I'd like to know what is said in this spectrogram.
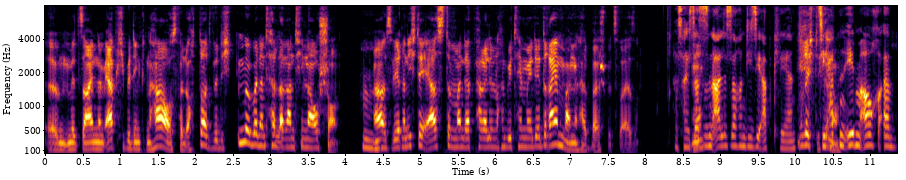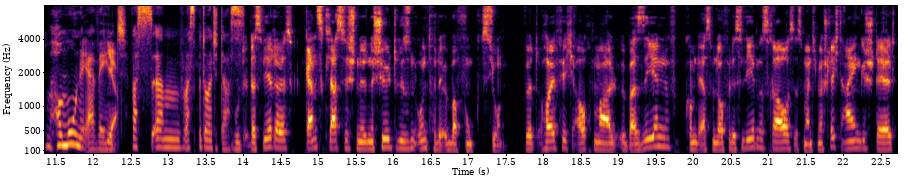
ähm, mit seinem erblich bedingten Haarausfall, auch dort würde ich immer über den Tellerrand hinausschauen. Mhm. Ja, es wäre nicht der erste Mann, der parallel noch einen Vitamin D3-Mangel hat beispielsweise. Das heißt, das ja. sind alles Sachen, die Sie abklären. Richtig. Sie genau. hatten eben auch ähm, Hormone erwähnt. Ja. Was, ähm, was bedeutet das? Gut, das wäre ganz klassisch eine Schilddrüsen unter der Überfunktion wird häufig auch mal übersehen, kommt erst im Laufe des Lebens raus, ist manchmal schlecht eingestellt.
